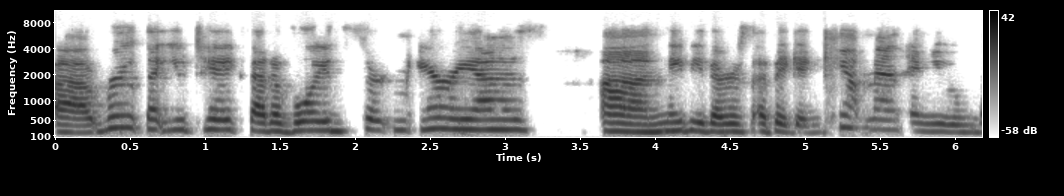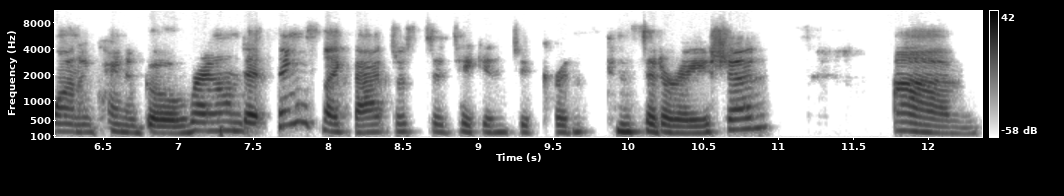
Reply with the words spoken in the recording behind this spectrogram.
uh, route that you take that avoids certain areas. Um, maybe there's a big encampment and you want to kind of go around it things like that just to take into consideration. Um,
